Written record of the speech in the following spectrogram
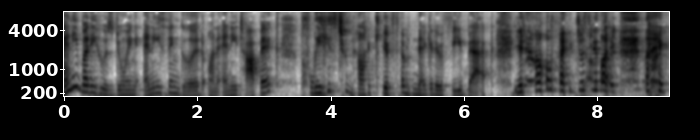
anybody who is doing anything good on any topic, please do not give them negative feedback. You know, like just Yeah, be like, like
